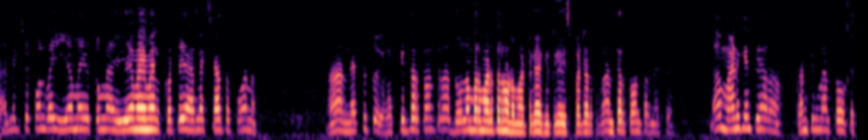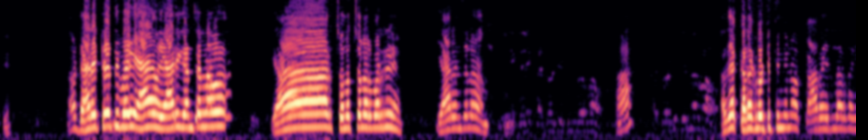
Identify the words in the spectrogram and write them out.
ಎರಡು ಲಕ್ಷ phone by E M I ತುಂಬ ಇ ಎಂ ಐ ಮೇಲೆ ಕೊಟ್ಟು ಎರಡು ಲಕ್ಷ ಆಯ್ತು ಫೋನ್ ಹಾಂ ನೆಟ್ ತು ರೊಕ್ಕ ಇದ್ದವ್ರು ತೊಗೊಂತಾರ ದೋಲ್ ನಂಬರ್ ಮಾಡ್ತಾರೆ ನೋಡು ಮಟ್ಗ ಗಿಟ್ಗ ಇಸ್ಪಾಟ್ ಆಡ್ತಾರ, ಅಂಥವ್ರು ತೊಗೊಂತಾರೆ ನೆಟ್ ನಾವು ಮಾಡ್ಕೊಂತೀವಿ ಯಾರು ಕಂತಿನ ಮೇಲೆ ತೊಗೋಕತ್ತೀವಿ. ನಾವು ಡೈರೆಕ್ಟ್ ಹೇಳ್ತೀವಿ ಬೈ, ಯಾ, ಯಾರಿಗೆ ಅನ್ಸಲ್ಲ ನಾವು? ಯಾರು ಚಲೋ ಚಲೋರು ಬರ್ರಿ. ಯಾರು ಅನ್ಸಲ್ಲ ಹಾಂ ಅದೇ ಖಡಕ್ ರೊಟ್ಟಿ ತಿಂದೀವಿ ನಾವು, ಖಾರ ಇರ್ಲಾರ್ದಾಗ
